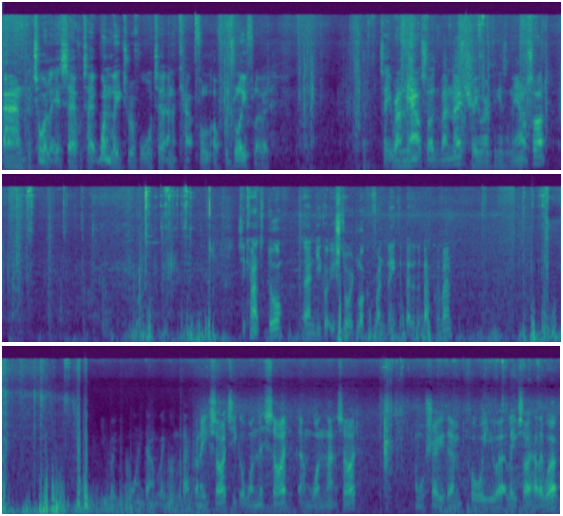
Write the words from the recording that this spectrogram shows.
And the toilet itself will take one litre of water and a cap full of the blue fluid. Take you around the outside of the van now to show you where everything is on the outside. Come out the door and you've got your storage locker for underneath the bed at the back of the van. You've got your wind down legs on the back on each side, so you've got one this side and one that side. And we'll show you them before you uh, leave site how they work.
